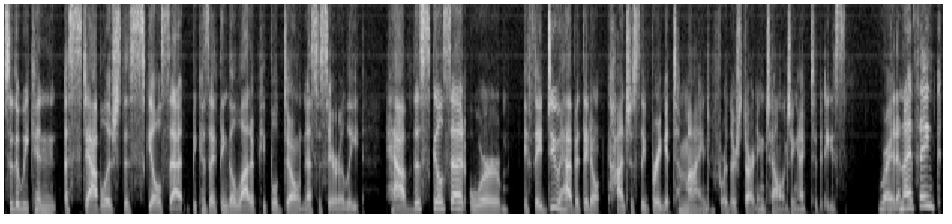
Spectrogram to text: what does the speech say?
so that we can establish this skill set because I think a lot of people don't necessarily have this skill set or if they do have it, they don't consciously bring it to mind before they're starting challenging activities. Right. And I think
